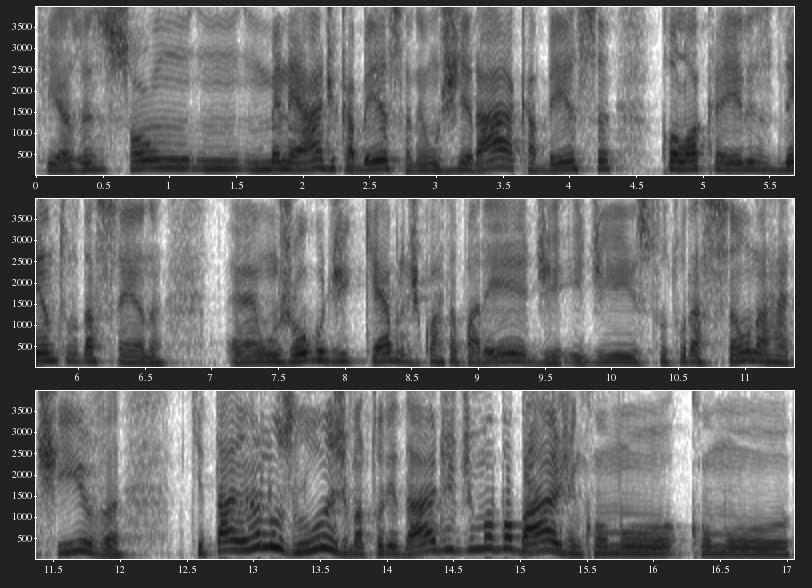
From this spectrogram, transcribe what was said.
Que às vezes só um, um, um menear de cabeça, né, um girar a cabeça, coloca eles dentro da cena é um jogo de quebra de quarta parede e de estruturação narrativa que está anos-luz de maturidade de uma bobagem como, como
